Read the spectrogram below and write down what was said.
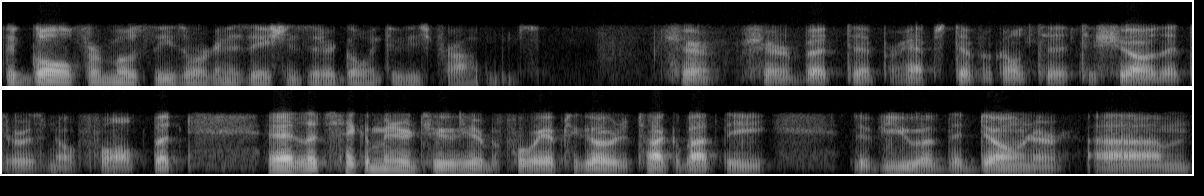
the goal for most of these organizations that are going through these problems. Sure, sure, but uh, perhaps difficult to, to show that there was no fault. But uh, let's take a minute or two here before we have to go to talk about the the view of the donor. Um,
